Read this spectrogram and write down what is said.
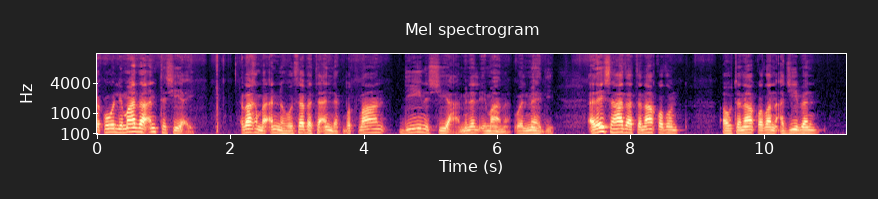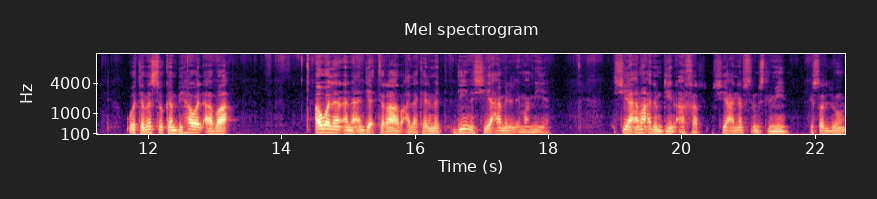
يقول لماذا أنت شيعي؟ رغم أنه ثبت عندك بطلان دين الشيعة من الإمامة والمهدي أليس هذا تناقض أو تناقضا عجيبا وتمسكا بهوى الآباء؟ أولا أنا عندي اعتراض على كلمة دين الشيعة من الإمامية. الشيعة ما عندهم دين آخر الشيعة نفس المسلمين يصلون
